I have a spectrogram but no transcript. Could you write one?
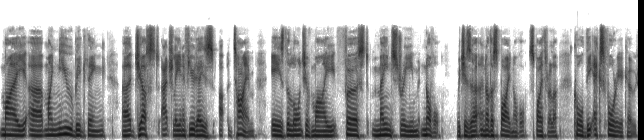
my uh, my new big thing, uh, just actually in a few days' uh, time, is the launch of my first mainstream novel, which is a, another spy novel, spy thriller called The Exphoria Code.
